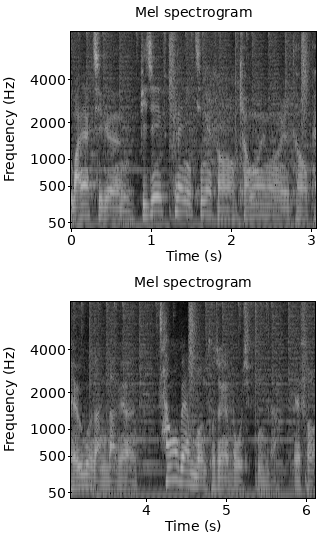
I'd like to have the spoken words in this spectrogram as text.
만약 지금 비즈니스 planning 팀에서 경험을 더 배우고 난다면 창업에 한번 도전해보고 싶습니다. 그래서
